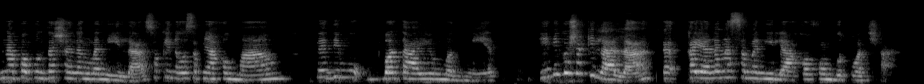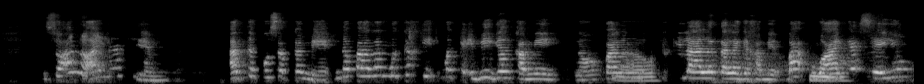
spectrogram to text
na papunta siya ng Manila. So, kinausap niya ako, ma'am, pwede mo ba tayong mag-meet? Hindi ko siya kilala, kaya lang nasa Manila ako, from Butuan siya. So ano, I met him. At nag-usap kami na parang magkaki- magkaibigan kami, no? Parang wow. kilala talaga kami. Ba, why? Mm. Kasi yung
